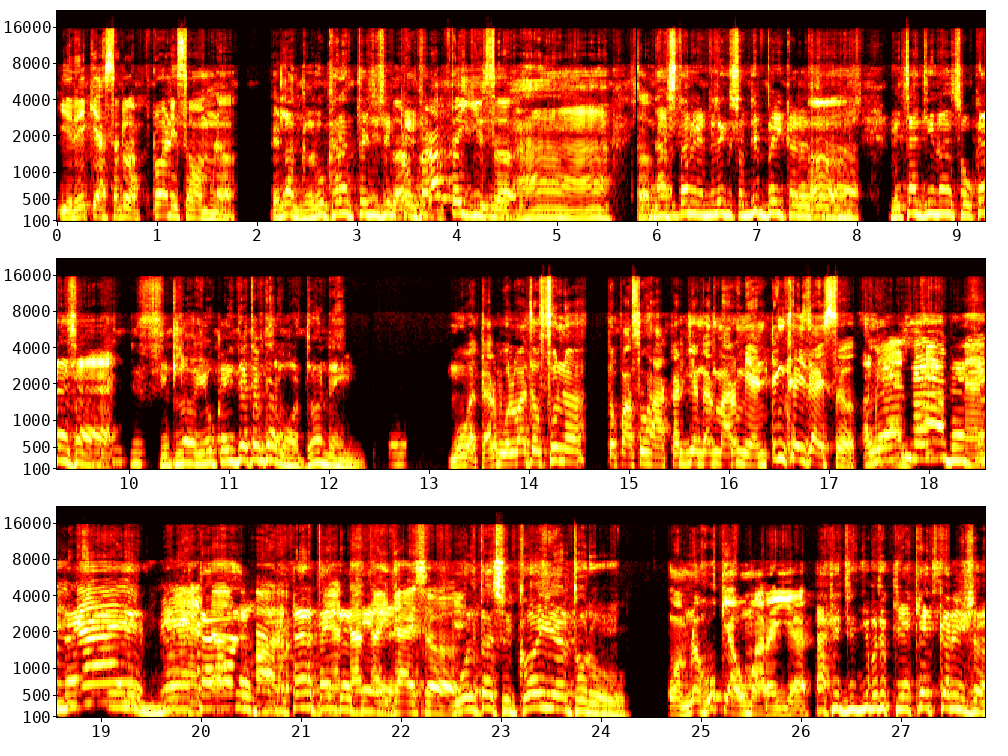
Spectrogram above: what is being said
એ રે કેસેટ લપટવાની છે અમને એટલે ઘરું ખરાબ થઈ જશે ઘરું ખરાબ થઈ ગયું છે. હા નાસ્તાનું હેન્ડલિંગ સંદીપભાઈ કરે છે. હા. વેચાજી ના છોકરા છે. એટલે એવું કહી દે તો બધા વાંધો નહીં. હું વધારે બોલવા જાઉં છું ને તો પાછું હાકરજી આગળ મારે મેન્ટિંગ થઈ છે. મેટર, જાય છે. બોલતા શીખો યાર થોડું. અમને હું કેવું મારે યાર? આખી જિંદગી બધું કે કે જ કરી છે.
